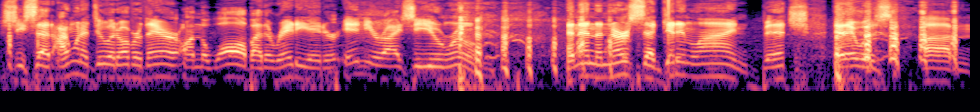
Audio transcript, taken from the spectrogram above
she said, I want to do it over there on the wall by the radiator in your ICU room. And then the nurse said, get in line, bitch. And it was, um,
